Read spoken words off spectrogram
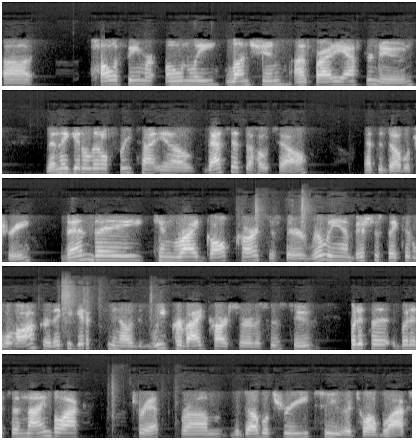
uh, Hall of Famer only luncheon on Friday afternoon. Then they get a little free time. You know, that's at the hotel, at the DoubleTree. Then they can ride golf carts if they're really ambitious. They could walk, or they could get a. You know, we provide car services too. But it's a but it's a nine block trip from the DoubleTree to uh, 12 blocks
